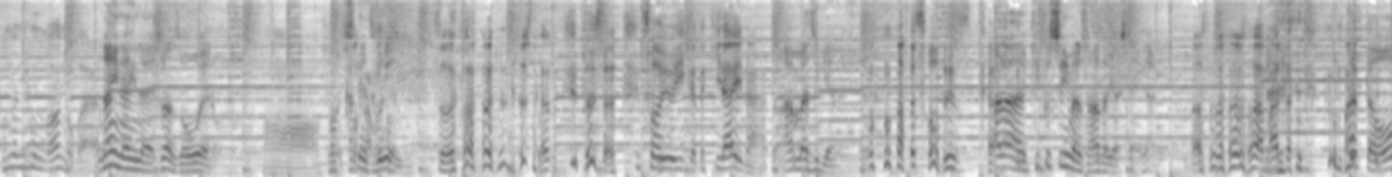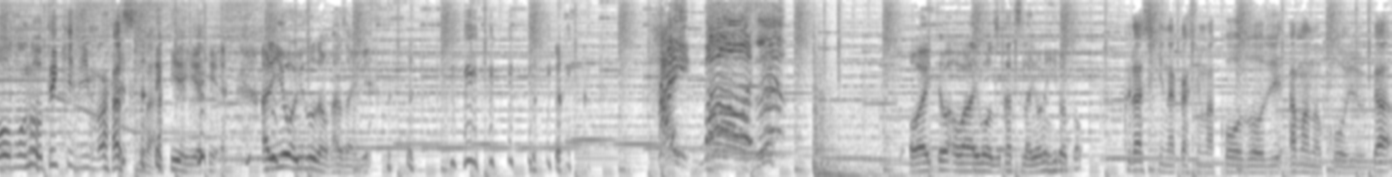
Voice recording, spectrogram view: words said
そんな日本語あんのかい？ないないない、そうやろ。ああ、そ勝手に作れんねん。そう、どうした？どうした？そういう言い方嫌いな。あんまり好きやない。あ そうですあか。ら、菊水丸さんあたりがしたいな。また、また大物的に回すな。いやいやいや、あれ、よう言うとでも関西で。お相手はお笑い坊主桂米宏と。倉敷中島幸三寺天野幸雄が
